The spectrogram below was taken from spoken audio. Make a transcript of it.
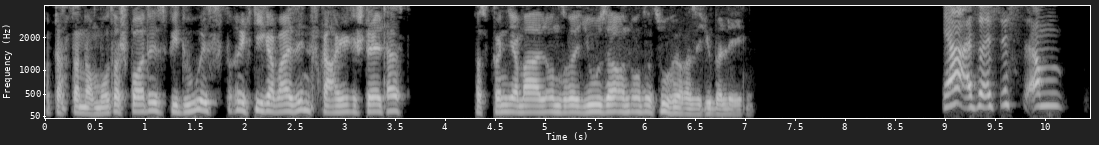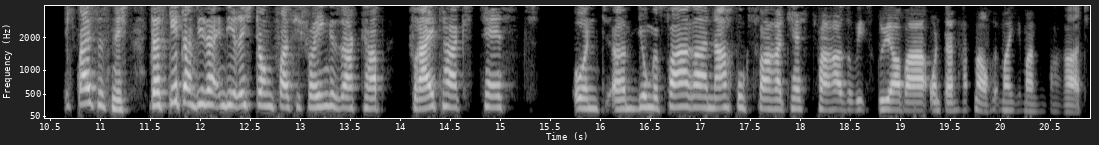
Ob das dann noch Motorsport ist, wie du es richtigerweise in Frage gestellt hast, das können ja mal unsere User und unsere Zuhörer sich überlegen. Ja, also es ist, ähm, ich weiß es nicht. Das geht dann wieder in die Richtung, was ich vorhin gesagt habe, Freitagstest, und ähm, junge Fahrer, Nachwuchsfahrer, Testfahrer, so wie es früher war. Und dann hat man auch immer jemanden parat.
